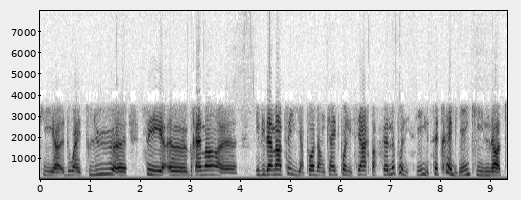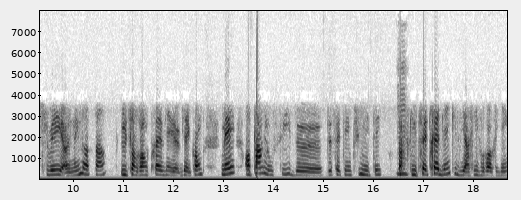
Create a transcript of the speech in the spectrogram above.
qui euh, doit être lu. Euh, c'est euh, vraiment évidemment, tu sais, il n'y a pas d'enquête policière parce que le policier, il sait très bien qu'il a tué un innocent. Il s'en rend très bien, bien compte. Mais on parle aussi de, de cette impunité parce mm. qu'il sait très bien qu'il n'y arrivera rien.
